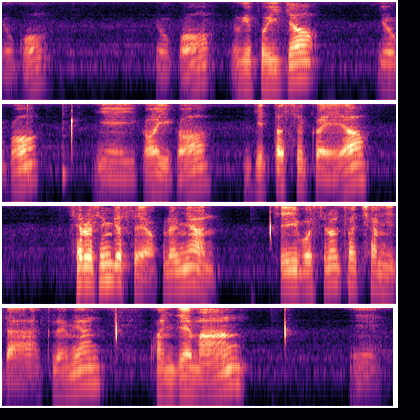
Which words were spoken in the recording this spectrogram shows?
요거, 요거, 여기 보이죠? 요거, 예, 이거, 이거, 이게 떴을 거예요. 새로 생겼어요. 그러면 제이보스를 터치합니다. 그러면 관제망, 예.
